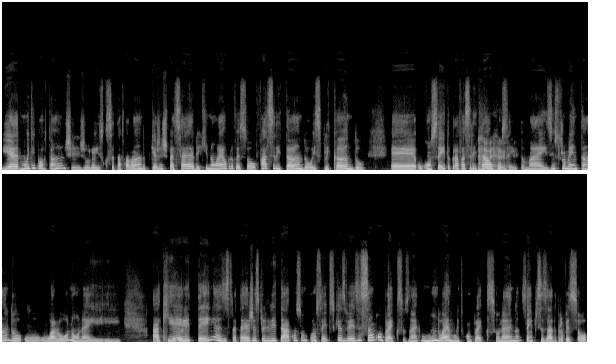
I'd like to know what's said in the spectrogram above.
E é muito importante, Júlia, isso que você está falando, porque a gente percebe que não é o professor facilitando ou explicando é, o conceito para facilitar o conceito, mas instrumentando o, o aluno, né, e, e, a que ele tenha as estratégias para lidar com conceitos que às vezes são complexos, né? O mundo é muito complexo, né? Sem precisar do professor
